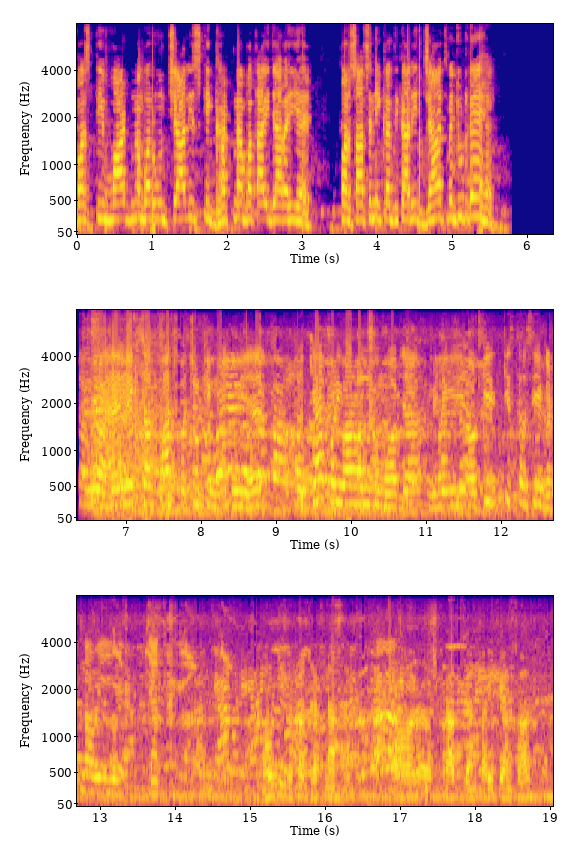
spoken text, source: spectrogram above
बस्ती वार्ड नंबर उनचालीस की घटना बताई जा रही है। प्रशासनिक अधिकारी जाँच में जुट गए हैं। हुआ है एक साथ पाँच बच्चों की मौत हुई है। और क्या परिवार वालों को मुआवजा मिलेगी और कि, किस तरह से ये घटना हुई है जाँच बहुत ही दुखद घटना है और प्राप्त जानकारी के अनुसार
